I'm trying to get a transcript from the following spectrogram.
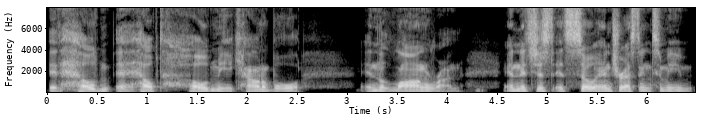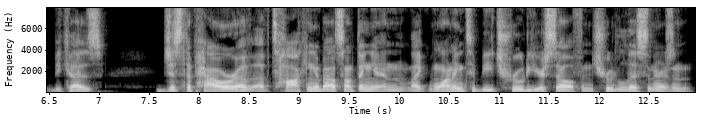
it held, it helped hold me accountable in the long run. And it's just, it's so interesting to me because just the power of, of talking about something and like wanting to be true to yourself and true to listeners and,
